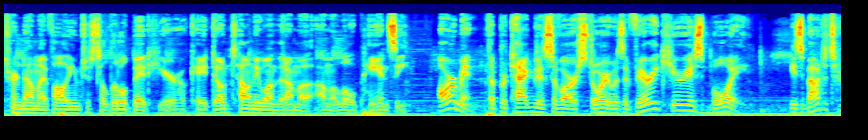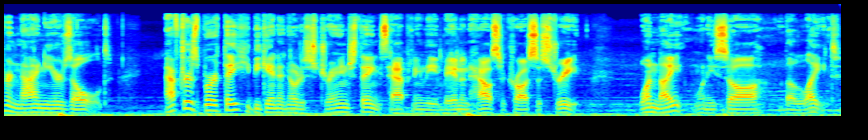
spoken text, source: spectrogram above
turn down my volume just a little bit here. Okay, don't tell anyone that I'm a I'm a little pansy. Armin, the protagonist of our story, was a very curious boy. He's about to turn nine years old. After his birthday, he began to notice strange things happening in the abandoned house across the street. One night, when he saw the light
